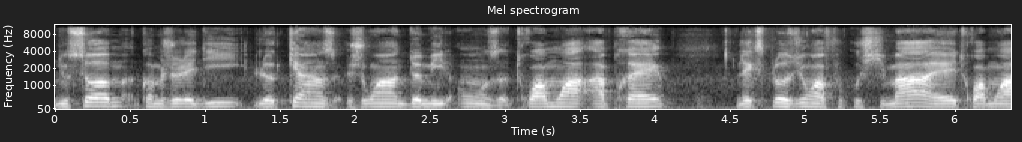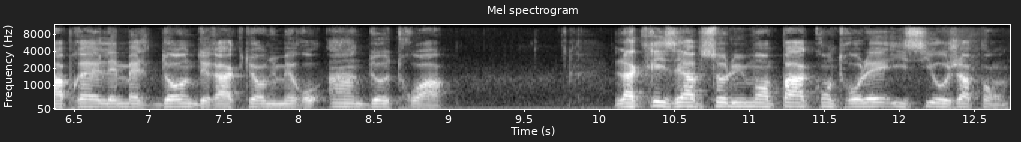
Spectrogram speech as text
Nous sommes, comme je l'ai dit, le 15 juin 2011, trois mois après l'explosion à Fukushima et trois mois après les meltdowns des réacteurs numéro 1, 2, 3. La crise est absolument pas contrôlée ici au Japon.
